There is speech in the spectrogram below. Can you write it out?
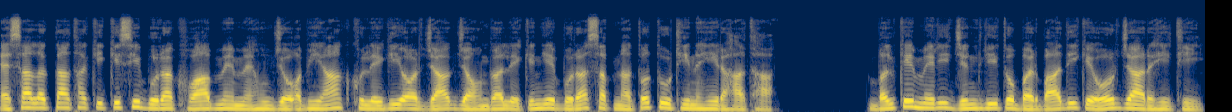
ऐसा लगता था कि किसी बुरा ख्वाब में मैं हूँ जो अभी आँख खुलेगी और जाग जाऊँगा, लेकिन ये बुरा सपना तो टूट ही नहीं रहा था। बल्कि मेरी ज़िंदगी तो बर्बादी के ओर जा रही थी।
